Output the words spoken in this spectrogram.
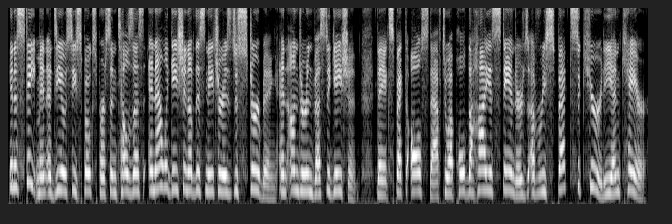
In a statement, a DOC spokesperson tells us an allegation of this nature is disturbing and under investigation. They expect all staff to uphold the highest standards of respect, security, and care.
